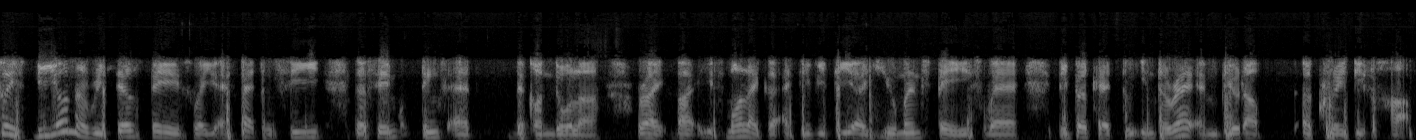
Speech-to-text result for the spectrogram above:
So it's beyond a retail space where you expect to see the same things at the gondola, right? But it's more like an activity, a human space where people get to interact and build up a creative hub.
